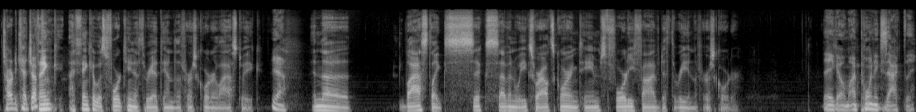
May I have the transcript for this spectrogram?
it's hard to catch I up. to them. think I think it was 14 to 3 at the end of the first quarter last week. yeah, In the last like 6 7 weeks we're outscoring teams 45 to 3 in the first quarter. there you go. My point exactly.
